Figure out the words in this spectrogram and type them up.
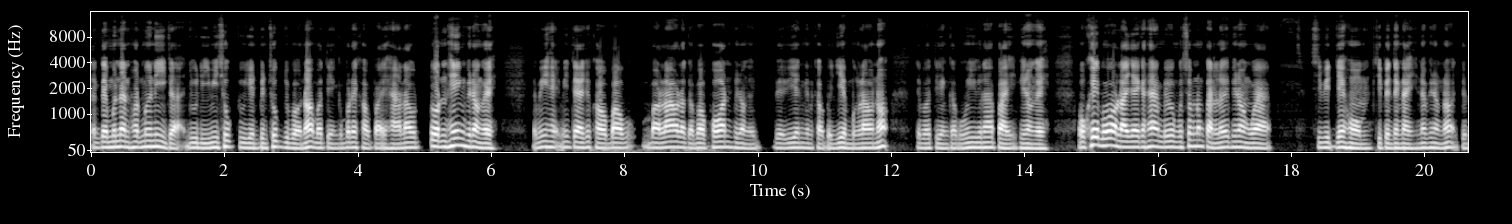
ตั้งแต่มื้อนั้นฮอดมื้อนี้ก็อยู่ดีมีสุขอยู่เย็นเป็นสุขอยู่บ่เนาะบ่เตียงก็บ่ได้เข้าไปหาเราตนเฮงพี่น้องเอ้ยก็มีให้มีแต่ชุกเขาเบาเบาเล่าแล้วก็เบาพรพี่น้องเอ้ยเวียนกันเข้าไปเยี่ยมเบิ่งเราเนาะแต่บ่เตียงก็บ่มีเวลาไปพี่น้องเอ้ยโอเคบ่เว้าหลายใจกระทั่งไปเบิ่งไปชมนํกันเลย พี่น้องว่าชีวิตยายโฮมสิเป็นจังไดเนาะพี่น้องเนาะจน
